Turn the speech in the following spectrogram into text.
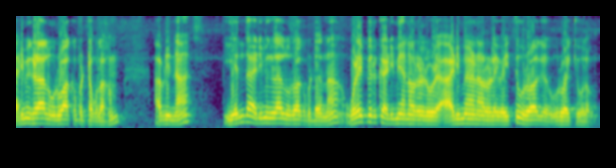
அடிமைகளால் உருவாக்கப்பட்ட உலகம். அப்படின்னா எந்த அடிமைகளால் உருவாக்கப்பட்டதுன்னா உழைப்பிற்கு அடிமையானவர்கள் அடிமையானவர்களை வைத்து உருவாக உருவாக்கிய உலகம்.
